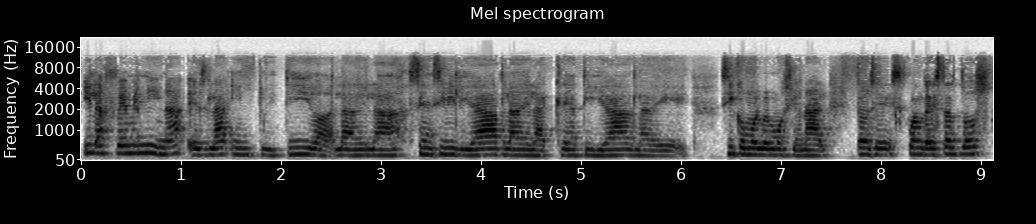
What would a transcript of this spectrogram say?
Y la femenina es la intuitiva, la de la sensibilidad, la de la creatividad, la de, sí, como lo emocional. Entonces, cuando estas dos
